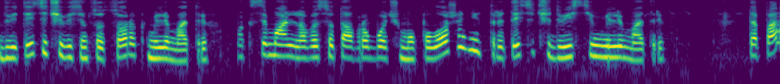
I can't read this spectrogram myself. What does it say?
2840 мм. Максимальна висота в робочому положенні 3200 мм. Тепер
